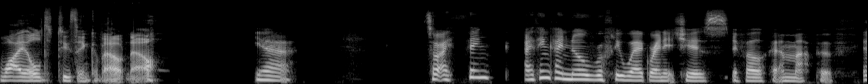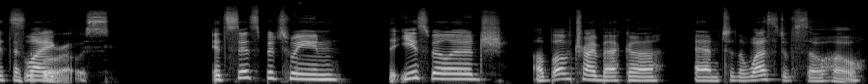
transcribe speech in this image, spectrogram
wild to think about now. Yeah. So I think I think I know roughly where Greenwich is if I look at a map of, It's of the like boroughs. it sits between the East Village, above Tribeca, and to the west of Soho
